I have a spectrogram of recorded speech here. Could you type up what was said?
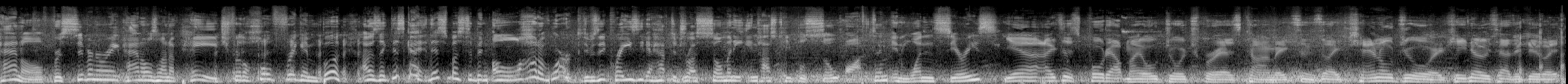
panel for seven or eight panels on a page for the whole friggin' book. I was like, this guy, this must have been a lot of work. Was it crazy to have to draw so many in-house people so often in one series? Yeah, I just pulled out my old George Perez comics and was like, Channel George, he knows how to do it.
